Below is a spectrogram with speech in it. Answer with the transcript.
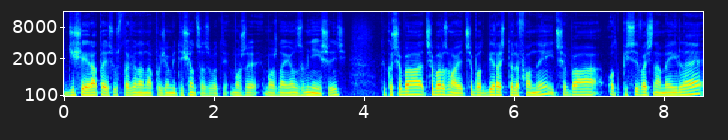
Dzisiaj rata jest ustawiona na poziomie 1000 zł, może, można ją zmniejszyć, tylko trzeba, trzeba rozmawiać, trzeba odbierać telefony i trzeba odpisywać na maile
